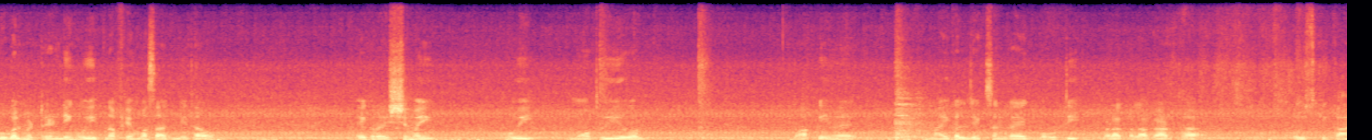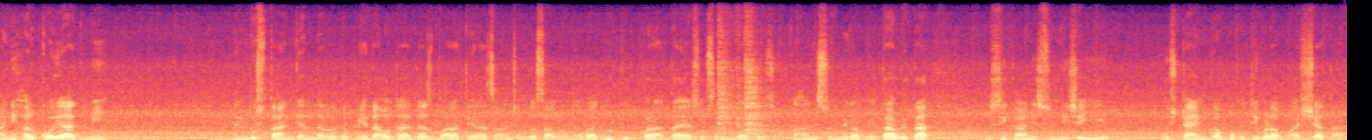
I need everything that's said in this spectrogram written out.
गूगल में ट्रेंडिंग हुई, इतना फ़ेमस आदमी था वो। एक रहस्यमयी हुई, मौत हुई और वाकई में माइकल जैक्सन का एक बहुत ही बड़ा कलाकार था। और उसकी कहानी हर कोई आदमी हिंदुस्तान के अंदर अगर पैदा होता है, दस, बारह, तेरह साल, चौदह साल होने के बाद यूट्यूब पर आता है, सोशल मीडिया पर उसकी कहानी सुनने का बेहतर रहता। उसकी कहानी सुननी चाहिए। उस टाइम का बहुत ही बड़ा बादशाह था।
